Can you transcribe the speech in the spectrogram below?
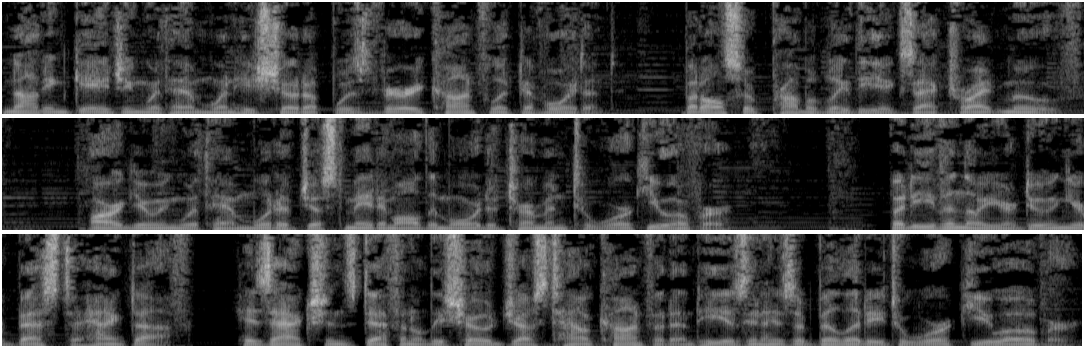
Not engaging with him when he showed up was very conflict avoidant, but also probably the exact right move. Arguing with him would have just made him all the more determined to work you over. But even though you're doing your best to hang tough, his actions definitely show just how confident he is in his ability to work you over.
